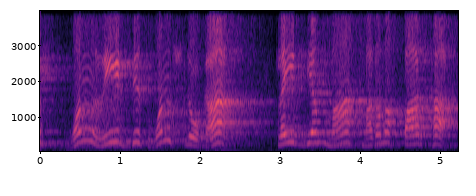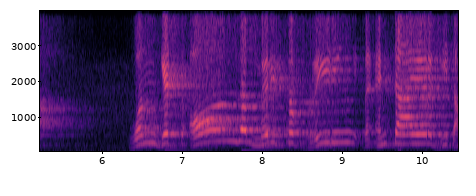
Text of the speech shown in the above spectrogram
if one read this one shloka ಕ್ಲೈಬ್ಯಂ ಮಾ ಮಗಮ Partha one get all the merits of reading the entire Gita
